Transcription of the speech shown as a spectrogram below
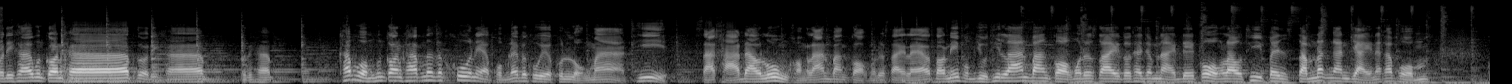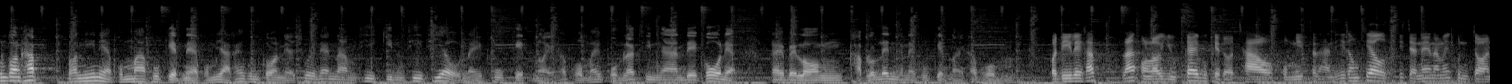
วัสดีครับคุณกรณ์ครับ สวัสดีครับ สวัสดีครับ ครับผมคุณกรณ์ครับเมื่อสักครู่เนี่ยผมได้ไปคุยกับคุณหลงมาที่สาขาดาวรุ่งของร้านบางกอกมอเตอร์ไซค์แล้ว ตอนนี้ผมอยู่ที่ร้านบางกอกมอเตอร์ไซค์ตัวแทนจำหน่ายเดโก้ของเราที่เป็นสำนักงานใหญ่นะครับผม คุณกรณ์ครับ ตอนนี้เนี่ยผมมาภูเก็ตเนี่ยผมอยากให้คุณกรณ์เนี่ยช่วยแนะนำที่กินที่เที่ยวในภูเก็ตหน่อยครับผมให้ผมและทีมงานเดโก้เนี่ยได้ไปลองขับรถเล่นกันในภูเก็ตหน่อยครับผม พอดีเลยครับ ร้านของเราอยู่ใกล้ภูเก็ตออชาวผมมีสถานที่ท่องเที่ยวที่จะแนะนำให้คุณจร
